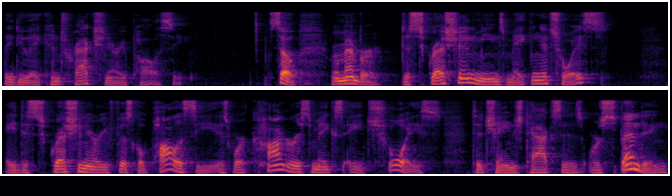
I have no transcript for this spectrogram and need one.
they do a contractionary policy. So remember, discretion means making a choice. A discretionary fiscal policy is where Congress makes a choice to change taxes or spending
